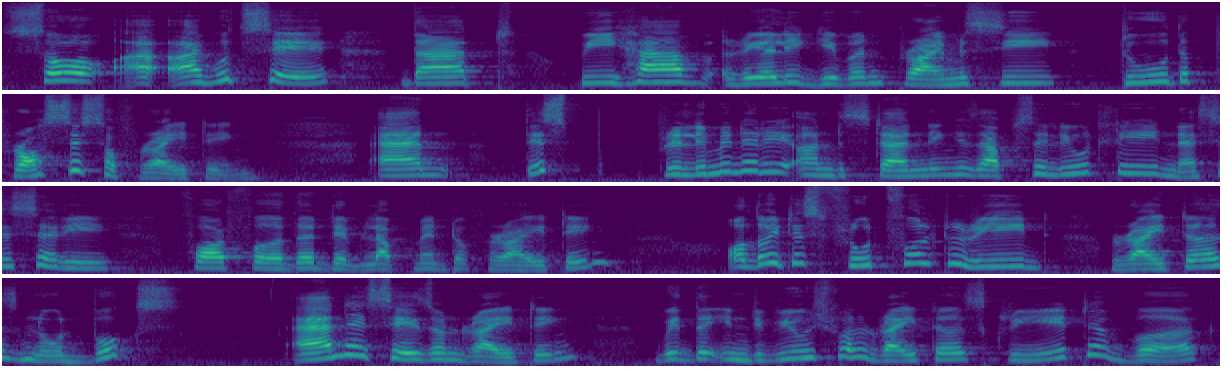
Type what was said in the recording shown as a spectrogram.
So, I, I would say that we have really given primacy to the process of writing and this preliminary understanding is absolutely necessary for further development of writing. Although it is fruitful to read writers notebooks and essays on writing with the individual writer's creative work,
